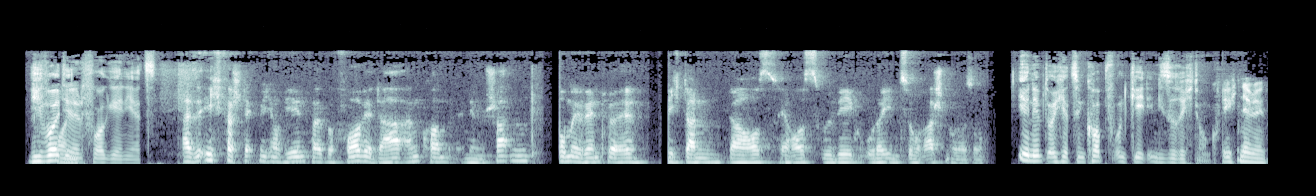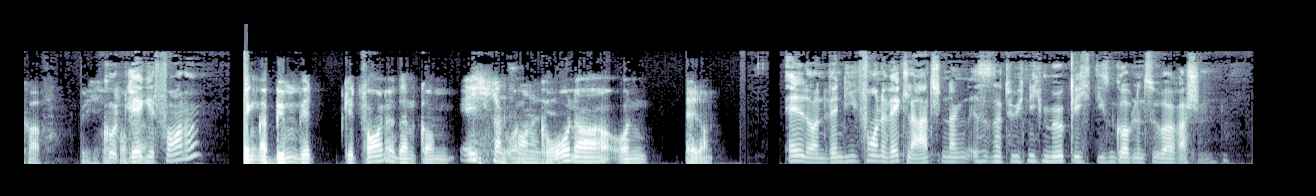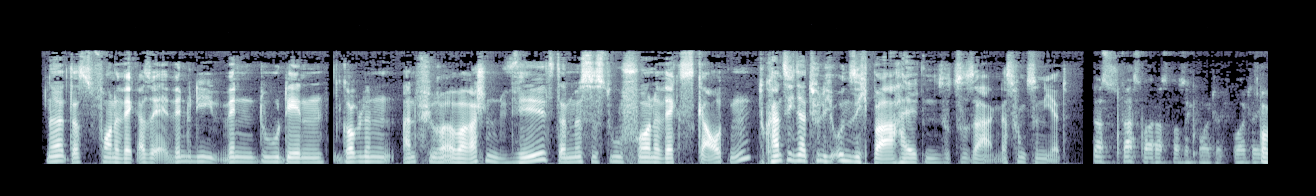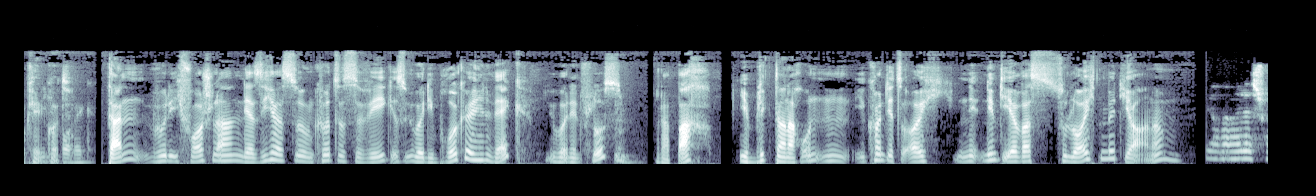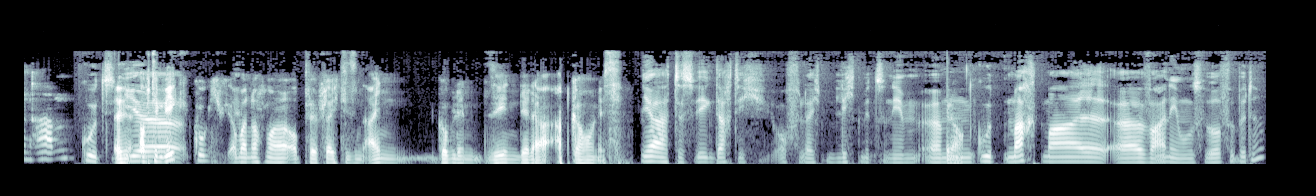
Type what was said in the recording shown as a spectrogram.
Wie wollt ihr Und- denn vorgehen jetzt? Also ich verstecke mich auf jeden Fall, bevor wir da ankommen, in dem Schatten, um eventuell mich dann daraus heraus zu bewegen oder ihn zu überraschen oder so. Ihr nehmt euch jetzt den Kopf und geht in diese Richtung. Ich nehme den Kopf. Gut, wer geht vorne? Ich denke mal, Bim wird, geht vorne, dann kommen ich Ich kann vorne und gehen. Corona und Eldon. Eldon, wenn die vorne weglatschen, dann ist es natürlich nicht möglich, diesen Goblin zu überraschen. Ne, das vorne weg. Also äh, wenn du die, wenn du den Goblin-Anführer überraschen willst, dann müsstest du vorne weg scouten. Du kannst dich natürlich unsichtbar halten, sozusagen. Das funktioniert. Das, das war das, was ich wollte. Ich wollte Okay, gut. vorweg. Dann würde ich vorschlagen, der sicherste und kürzeste Weg ist über die Brücke hinweg, über den Fluss oder Bach. Ihr blickt da nach unten. Ihr könnt jetzt euch, ne, nehmt ihr was zu leuchten mit? Ja, ne? Ja, wenn wir das schon haben. Gut. Ihr, auf dem Weg gucke ich aber nochmal, ob wir vielleicht diesen einen Goblin sehen, der da abgehauen ist. Ja, deswegen dachte ich auch vielleicht ein Licht mitzunehmen. Ähm, Genau. Gut, macht mal äh, Wahrnehmungswürfe bitte.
